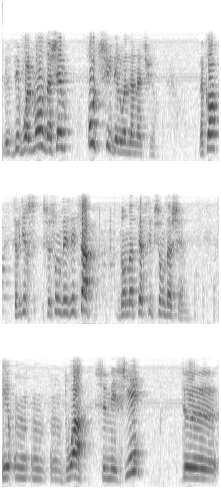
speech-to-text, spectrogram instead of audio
le dévoilement d'Hachem au-dessus des lois de la nature. D'accord? Ça veut dire ce sont des étapes dans notre perception d'Hachem. Et on, doit se méfier de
